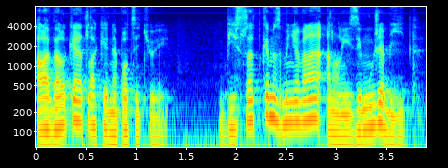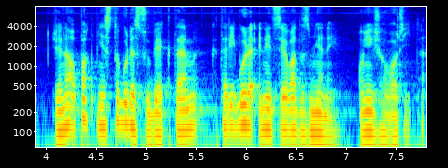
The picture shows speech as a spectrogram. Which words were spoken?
ale velké tlaky nepociťuji. Výsledkem zmiňované analýzy může být, že naopak město bude subjektem, který bude iniciovat změny, o nichž hovoříte.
